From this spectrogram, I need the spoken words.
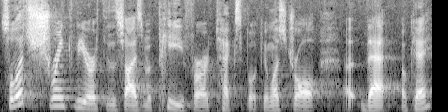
So let's shrink the earth to the size of a pea for our textbook, and let's draw uh, that, okay?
